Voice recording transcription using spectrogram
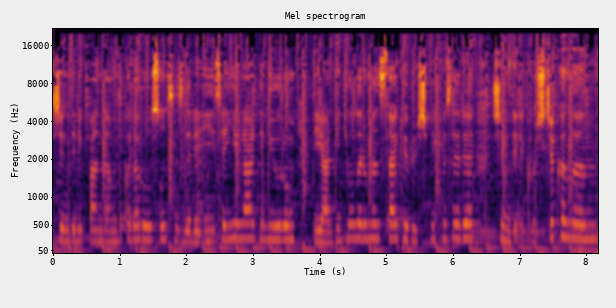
Şimdilik benden bu kadar olsun. Sizlere iyi seyirler diliyorum. Diğer videolarımızda görüşmek üzere. Şimdilik hoşçakalın.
